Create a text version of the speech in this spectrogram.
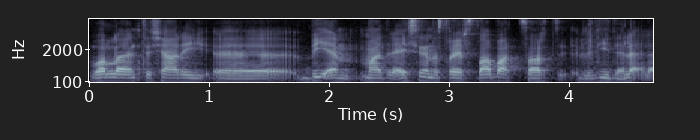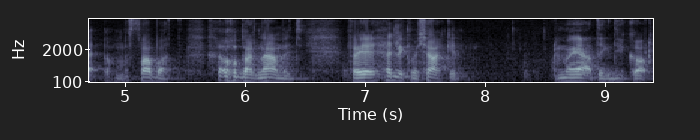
والله أنت شاري آه، BM ما أدري أي سنه بس تغير اسطابات صارت جديدة. لا لا هم اسطابات هو برنامج. فيحل لك مشاكل. ما يعطيك ديكور.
